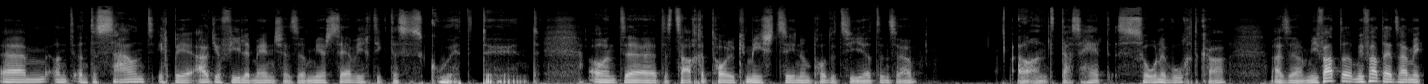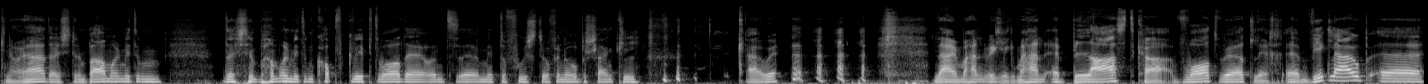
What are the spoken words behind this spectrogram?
ähm, und, und der Sound, ich bin audiophile Mensch, also mir ist sehr wichtig, dass es gut tönt. Und äh, dass die Sachen toll gemischt sind und produziert und so. Und das hat so eine Wucht gehabt. Also, mein Vater, mein Vater hat es auch mitgenommen, ja, da ist ein paar Mal mit dem da ist ein paar Mal mit dem Kopf gewippt worden und äh, mit der Fuß auf den Oberschenkel gehauen. Nein, wir haben wirklich, wir haben einen Blast gehabt, wortwörtlich. Ähm, wir glauben, äh,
